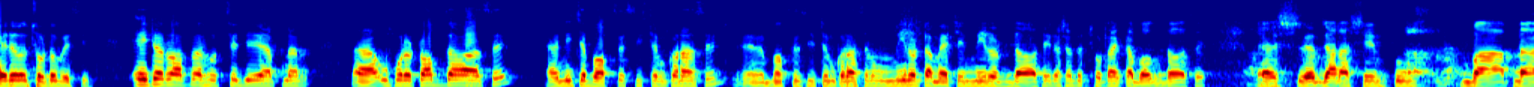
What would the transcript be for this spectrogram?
এটা হলো ছোট বেসিন এইটারও আপনার হচ্ছে যে আপনার উপরে টপ দেওয়া আছে। নিচে বক্সের সিস্টেম করা আছে বক্সের সিস্টেম করা আছে এবং মিররটা ম্যাচিং মিরর দেওয়া আছে। এটার সাথে ছোট একটা বক্স দেওয়া আছে। যারা শ্যাম্পু বা আপনার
